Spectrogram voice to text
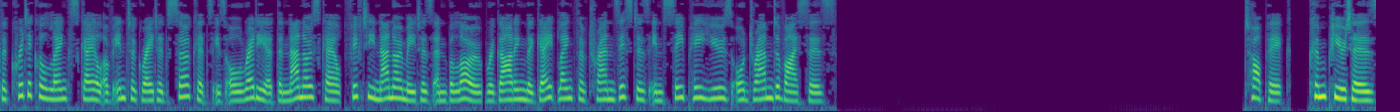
The critical length scale of integrated circuits is already at the nanoscale 50 nanometers and below regarding the gate length of transistors in CPUs or DRAM devices. Computers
